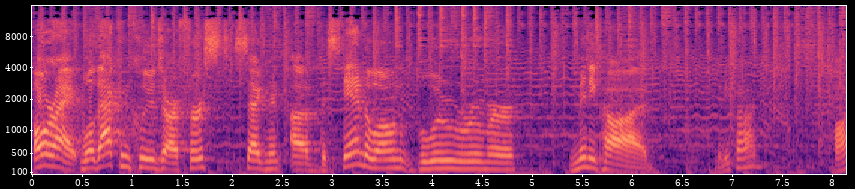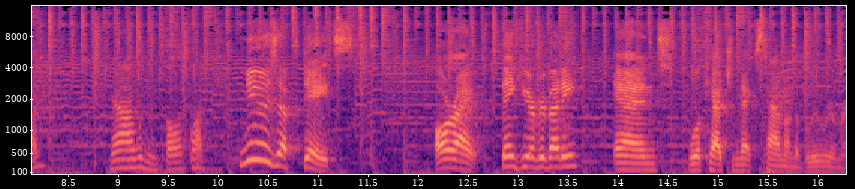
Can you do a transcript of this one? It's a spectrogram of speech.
All right. Well, that concludes our first segment of the standalone Blue Rumor mini pod. Mini pod? Pod? No, I wouldn't even call it pod. News updates. All right. Thank you, everybody. And we'll catch you next time on the Blue Rumor.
